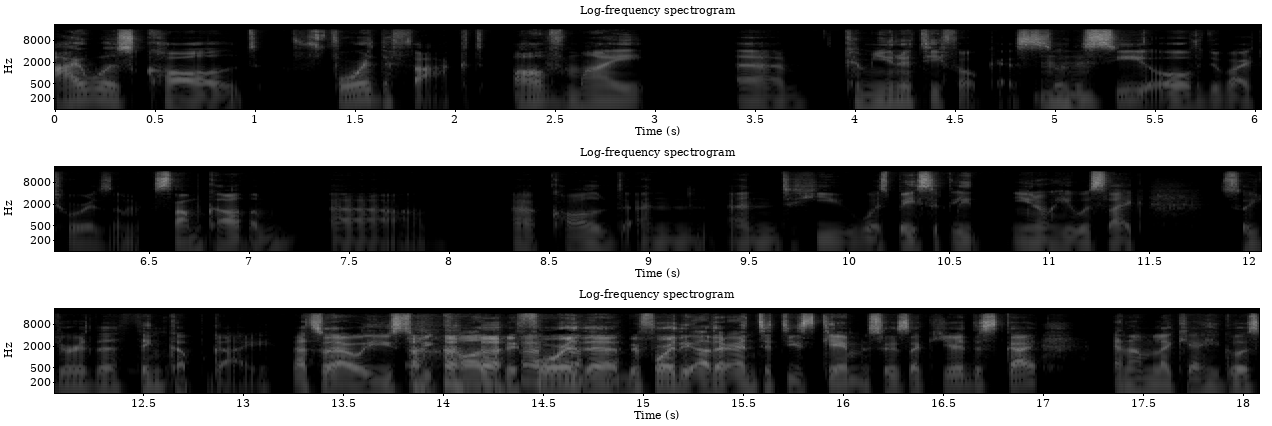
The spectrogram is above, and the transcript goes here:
I was called for the fact of my um, community focus. So the CEO of Dubai Tourism, Sam Kazim, uh, uh, called and and he was basically, you know, he was like, "So you're the think up guy." That's what I used to be called before the before the other entities came. And so he's like, "You're this guy," and I'm like, "Yeah." He goes,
